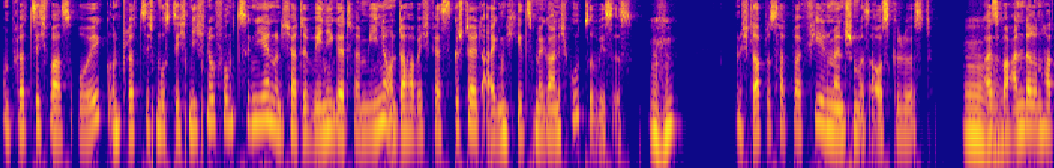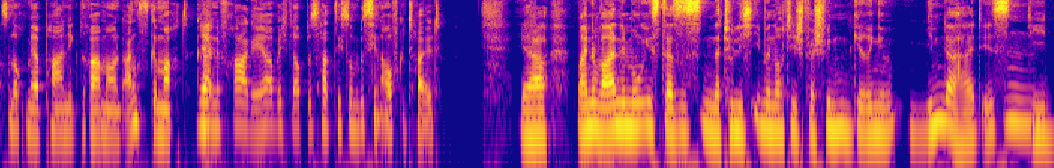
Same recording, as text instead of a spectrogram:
und plötzlich war es ruhig und plötzlich musste ich nicht nur funktionieren und ich hatte weniger Termine und da habe ich festgestellt, eigentlich geht es mir gar nicht gut, so wie es ist. Mhm. Und ich glaube, das hat bei vielen Menschen was ausgelöst. Mhm. Also bei anderen hat es noch mehr Panik, Drama und Angst gemacht, keine ja. Frage, ja, aber ich glaube, das hat sich so ein bisschen aufgeteilt. Ja, meine Wahrnehmung ist, dass es natürlich immer noch die verschwindend geringe Minderheit ist, mhm. die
